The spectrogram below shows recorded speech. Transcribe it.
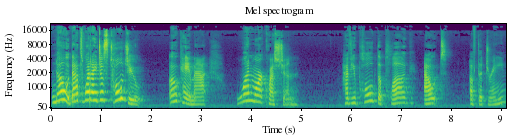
No, that's what I just told you. Okay, Matt, one more question. Have you pulled the plug out of the drain?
